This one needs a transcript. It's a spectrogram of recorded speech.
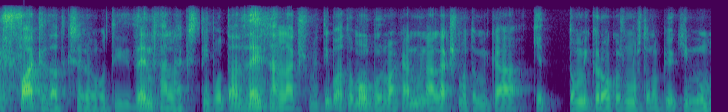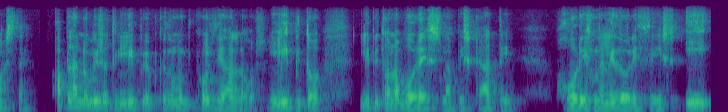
fuck that, ξέρω εγώ, ότι δεν θα αλλάξει τίποτα, δεν θα αλλάξουμε τίποτα. Το μόνο που μπορούμε να κάνουμε είναι να αλλάξουμε ατομικά και το μικρό κόσμο στον οποίο κινούμαστε. Απλά νομίζω ότι λείπει ο επικοδομητικός διάλογος. Λείπει το, λείπει το να μπορέσεις να πεις κάτι χωρίς να λιδωρηθείς ή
